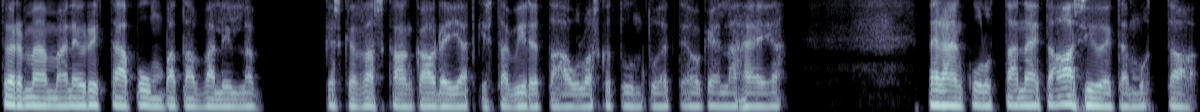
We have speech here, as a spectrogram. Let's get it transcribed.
törmäämään, ne yrittää pumpata välillä kesken raskaan kauden jätkistä virtaa ulos, kun tuntuu, että ei oikein lähde ja peräänkuuluttaa näitä asioita, mutta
